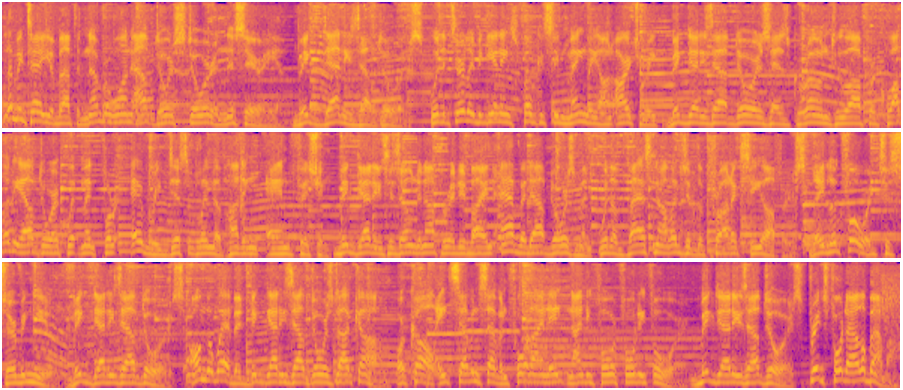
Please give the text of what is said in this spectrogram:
Let me tell you about the number one outdoor store in this area, Big Daddy's Outdoors. With its early beginnings focusing mainly on archery, Big Daddy's Outdoors has grown to offer quality outdoor equipment for every discipline of hunting and fishing. Big Daddy's is owned and operated by an avid outdoorsman with a vast knowledge of the products he offers. They look forward to serving you. Big Daddy's Outdoors on the web at BigDaddy'sOutdoors.com or call 877 498 9444. Big Daddy's Outdoors, Bridgeport, Alabama.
